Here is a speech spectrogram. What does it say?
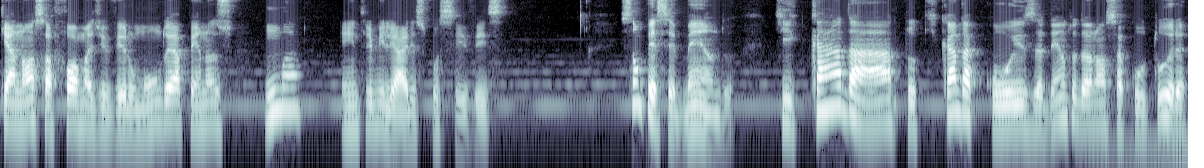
que a nossa forma de ver o mundo é apenas uma entre milhares possíveis. Estão percebendo que cada ato, que cada coisa dentro da nossa cultura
